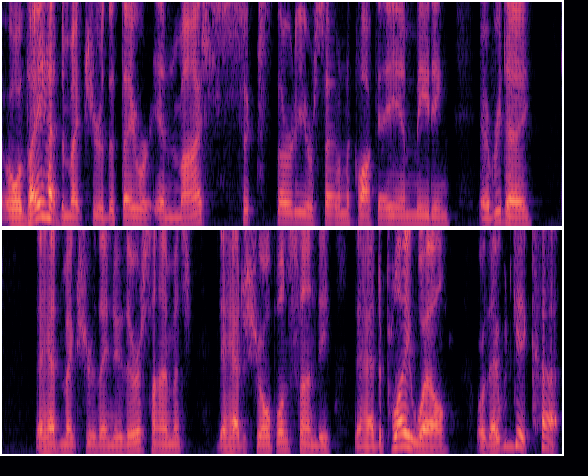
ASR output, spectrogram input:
or they had to make sure that they were in my 6.30 or 7 o'clock a.m. meeting every day. They had to make sure they knew their assignments. They had to show up on Sunday. They had to play well or they would get cut.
